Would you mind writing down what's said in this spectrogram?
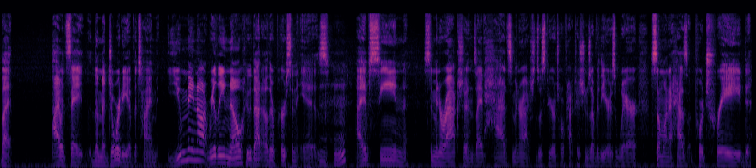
but I would say the majority of the time, you may not really know who that other person is. Mm-hmm. I have seen some interactions, I've had some interactions with spiritual practitioners over the years where someone has portrayed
